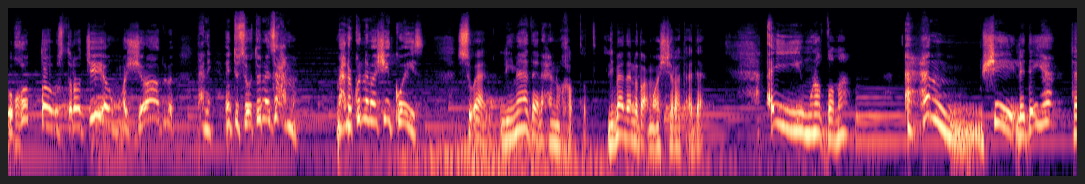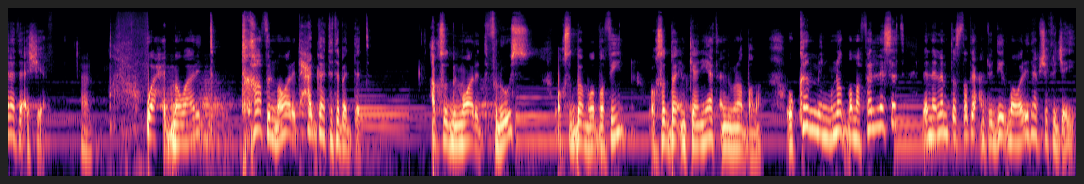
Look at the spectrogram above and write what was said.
وخطة واستراتيجية ومؤشرات. يعني أنتم سويتوا لنا زحمة. ما إحنا كنا ماشيين كويس. سؤال لماذا نحن نخطط؟ لماذا نضع مؤشرات أداء؟ أي منظمة أهم شيء لديها ثلاثة أشياء. حلو. واحد موارد تخاف الموارد حقها تتبدد. أقصد بالموارد فلوس وأقصد بها موظفين وأقصد بها إمكانيات عند المنظمة. وكم من منظمة فلست لأنها لم تستطيع أن تدير مواردها بشكل جيد.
